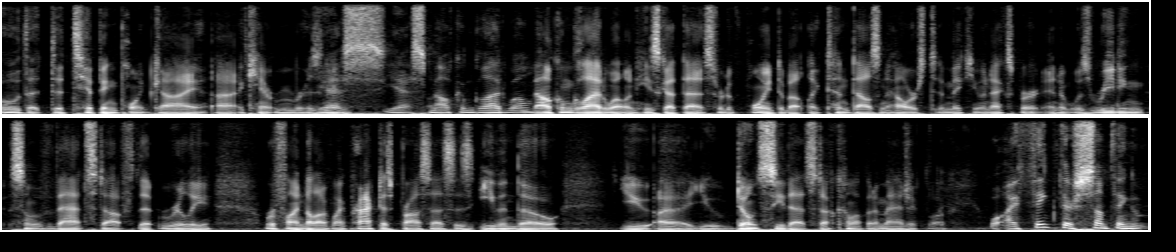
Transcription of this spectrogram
oh the the tipping point guy uh, I can't remember his yes, name. Yes, yes, Malcolm Gladwell. Malcolm Gladwell, and he's got that sort of point about like ten thousand hours to make you an expert. And it was reading some of that stuff that really refined a lot of my practice processes, even though you uh, you don't see that stuff come up in a magic book. Well, I think there's something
